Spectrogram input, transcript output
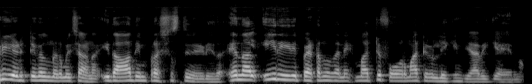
ഡി എഡിറ്റുകൾ നിർമ്മിച്ചാണ് ഇത് ആദ്യം പ്രശസ്തി നേടിയത്. എന്നാൽ ഈ രീതി പെട്ടെന്ന് തന്നെ മറ്റു ഫോർമാറ്റുകളിലേക്കും വ്യാപിക്കുകയായിരുന്നു.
